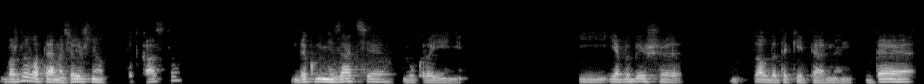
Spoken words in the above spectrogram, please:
важлива тема сьогоднішнього подкасту декомунізація в Україні. І я би більше дав би такий термін: де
